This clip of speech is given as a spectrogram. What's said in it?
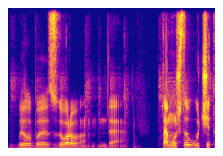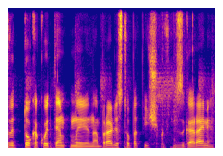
было бы здорово, да. Потому что, учитывая то, какой темп мы набрали, 100 подписчиков не за горами.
